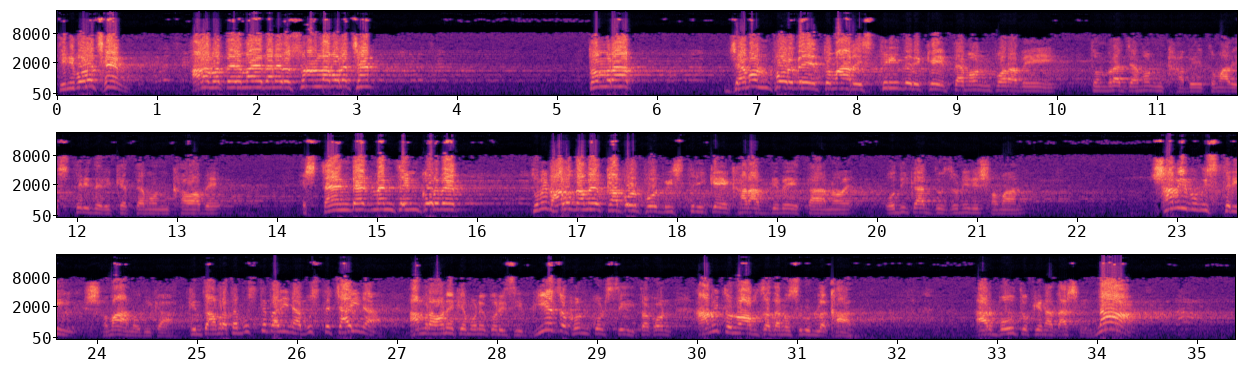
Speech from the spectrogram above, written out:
তিনি বলেছেন আরামতের ময়দানে রসুল্লাহ বলেছেন, তোমরা যেমন পড়বে, তোমার স্ত্রীদেরকে তেমন পড়াবে, তোমরা যেমন খাবে, তোমার স্ত্রীদেরকে তেমন খাওয়াবে। স্ট্যান্ডার্ড মেনটেন করবে, তুমি ভালো দামের কাপড় পরবে, স্ত্রীকে খারাপ দিবে, তা নয়। অধিকার দুজনেরই সমান। স্বামী এবং স্ত্রী সমান অধিকার। কিন্তু আমরা তা বুঝতে পারি না, বুঝতে চাই না। আমরা অনেকে মনে করেছি, বিয়ে যখন করছি, তখন আমি তো নবজাদা নসরুল্লাহ খান। আর বউ তো কেনা দাসী। না!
